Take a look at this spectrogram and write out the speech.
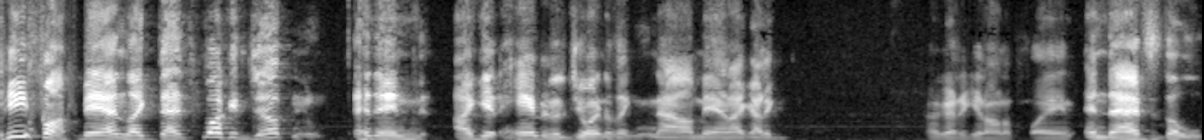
P Funk, man. Like, that's fucking jumping. And then I get handed a joint. I was like, nah, man, I gotta, I gotta get on a plane. And that's the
